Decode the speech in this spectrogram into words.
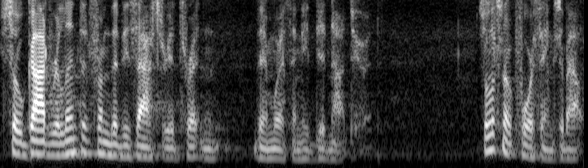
So God relented from the disaster He had threatened them with, and He did not do it. So let's note four things about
